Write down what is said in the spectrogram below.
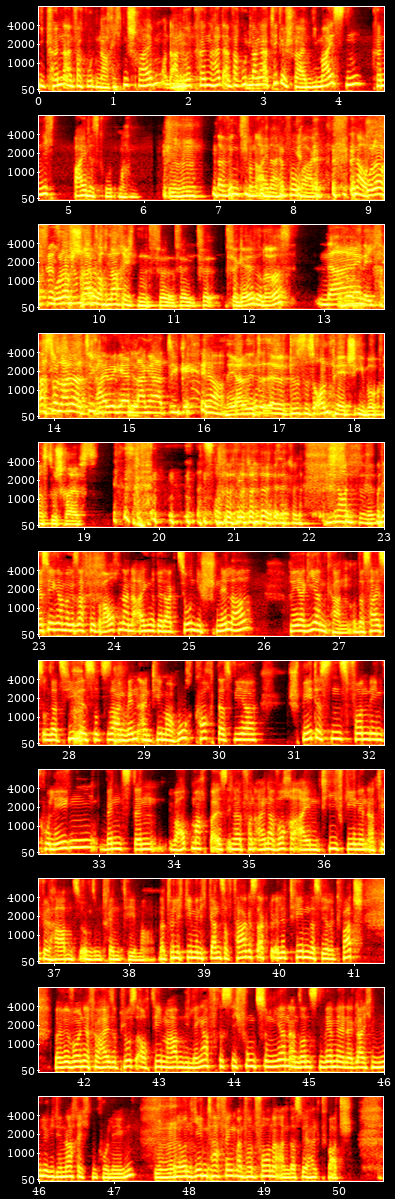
die können einfach gut Nachrichten schreiben und mhm. andere können halt einfach gut lange Artikel schreiben. Die meisten können nicht beides gut machen. Mhm. Da winkt schon einer, hervorragend. Genau. Olaf, Olaf schreibt auch Nachrichten für, für, für, für Geld, oder was? Nein, ich, Ach so, lange Artikel. schreibe gerne lange Artikel. Ja, ja äh, das ist das On-Page-E-Book, was du schreibst. das On-Page-E-Book, sehr schön. Genau, und, und deswegen haben wir gesagt, wir brauchen eine eigene Redaktion, die schneller reagieren kann. Und das heißt, unser Ziel ist sozusagen, wenn ein Thema hochkocht, dass wir spätestens von den Kollegen, wenn es denn überhaupt machbar ist, innerhalb von einer Woche einen tiefgehenden Artikel haben zu irgendeinem Trendthema. Natürlich gehen wir nicht ganz auf tagesaktuelle Themen, das wäre Quatsch, weil wir wollen ja für Heise Plus auch Themen haben, die längerfristig funktionieren. Ansonsten wären wir in der gleichen Mühle wie die Nachrichtenkollegen. Mhm. Äh, und jeden Tag fängt man von vorne an. Das wäre halt Quatsch.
